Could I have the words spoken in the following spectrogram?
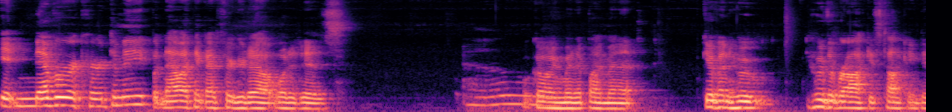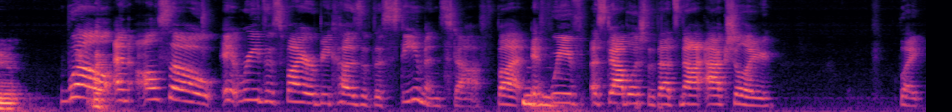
It never occurred to me, but now I think I figured out what it is. Oh. Going minute by minute, given who who the rock is talking to. Well, and also it reads as fire because of the steam and stuff. But if Mhm. we've established that that's not actually like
